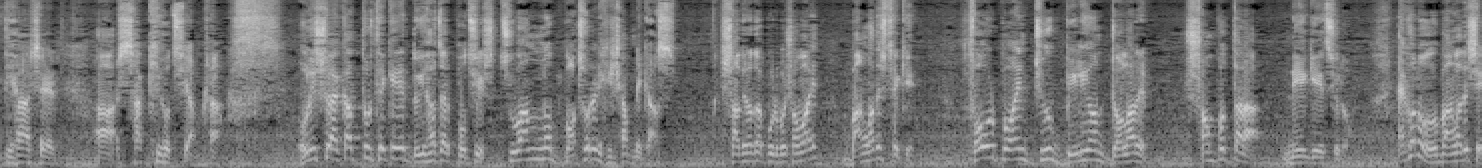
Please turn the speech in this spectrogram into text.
ইতিহাসের সাক্ষী হচ্ছি আমরা। উনিশশো একাত্তর থেকে দুই হাজার পঁচিশ, চুয়ান্ন বছরের হিসাব নিকাশ। স্বাধীনতা পূর্ব সময় বাংলাদেশ থেকে ফোর পয়েন্ট টু বিলিয়ন ডলারের সম্পদ তারা নিয়ে গিয়েছিল। এখনও বাংলাদেশে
